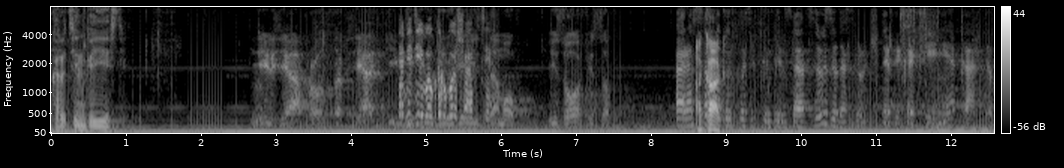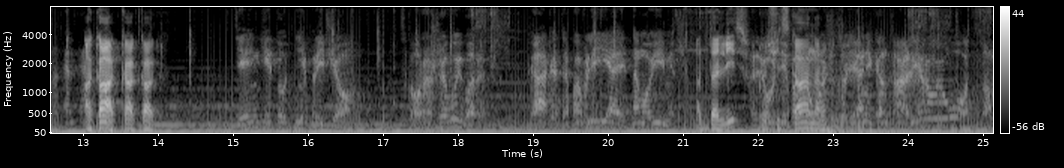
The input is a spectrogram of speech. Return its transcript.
картинка есть. Нельзя просто взять и Веди его к другой шахте. домов, из офисов. А как? выплатит компенсацию за досрочное прекращение каждого контракта. А как, как, как? Деньги тут ни при чем. Скоро же выборы. Как это повлияет на мой имидж? Отдалить, включить Люди сканер. подумают, что я не контролирую Уотсон,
